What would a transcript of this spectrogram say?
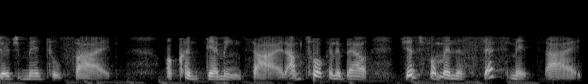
judgmental side, a condemning side. I'm talking about just from an assessment side.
